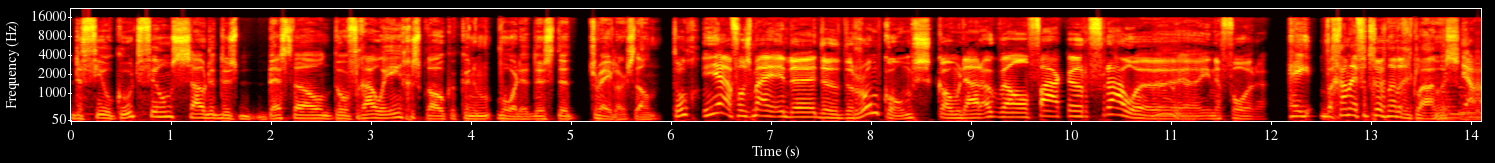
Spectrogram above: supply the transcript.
de feel-good films zouden dus best wel door vrouwen ingesproken kunnen worden. Dus de trailers dan, toch? Ja, volgens mij in de, de, de romcoms komen daar ook wel vaker vrouwen eh, in naar voren. hey, we gaan even terug naar de reclames. Ja.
